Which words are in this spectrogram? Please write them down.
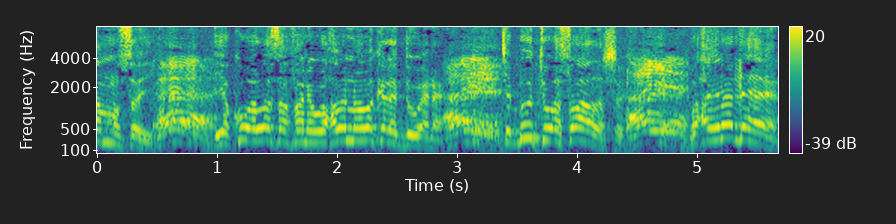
aamusay iyo kuwa la safani waxba nooma kala duwana. Jabuuti waa soo hadashay. Waxayna dhaheen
